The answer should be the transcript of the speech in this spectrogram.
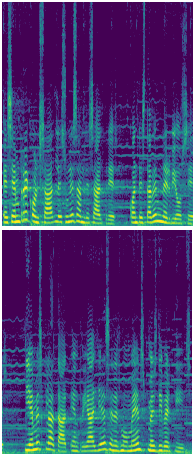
Es hem recolzat les unes amb les altres quan estàvem nervioses i hem esclatat en rialles en els moments més divertits.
